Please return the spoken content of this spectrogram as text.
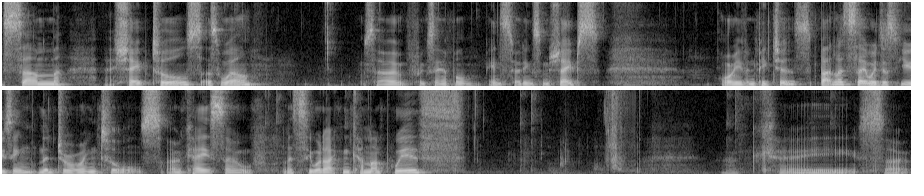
some uh, shape tools as well. So, for example, inserting some shapes or even pictures. But let's say we're just using the drawing tools. Okay, so let's see what I can come up with. Okay, so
